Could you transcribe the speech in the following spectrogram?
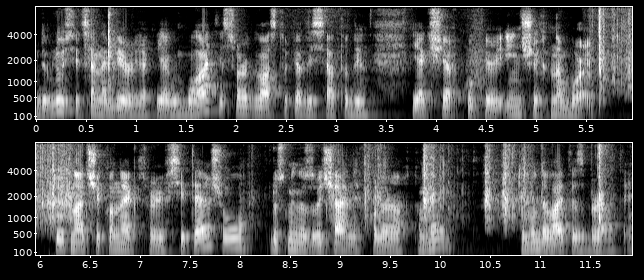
дивлюсь, і це набір, як, як в Bugatti 42151, як ще в купі інших наборів. Тут, наче конектори всі теж у плюс-мінус звичайних кольорах, тому, тому давайте збирати.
